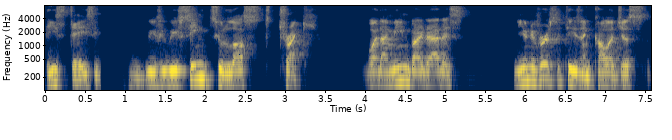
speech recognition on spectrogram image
these days it we've we've seemed to lost track. What I mean by that is universities and colleges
